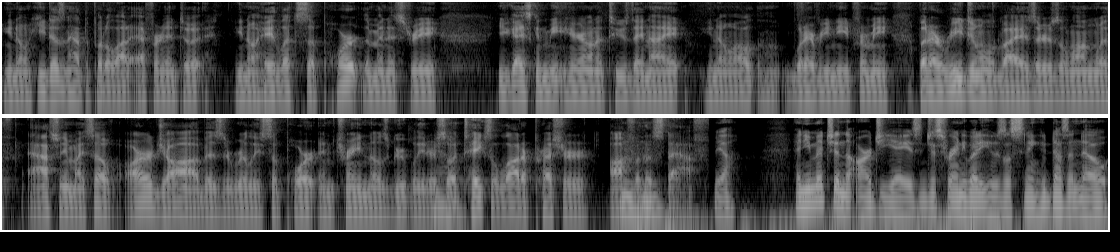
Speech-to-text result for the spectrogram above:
You know, he doesn't have to put a lot of effort into it. You know, hey, let's support the ministry. You guys can meet here on a Tuesday night. You know, whatever you need from me. But our regional advisors, along with Ashley and myself, our job is to really support and train those group leaders. So it takes a lot of pressure off of the mm-hmm. staff. Yeah. And you mentioned the RGAs, and just for anybody who's listening who doesn't know,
